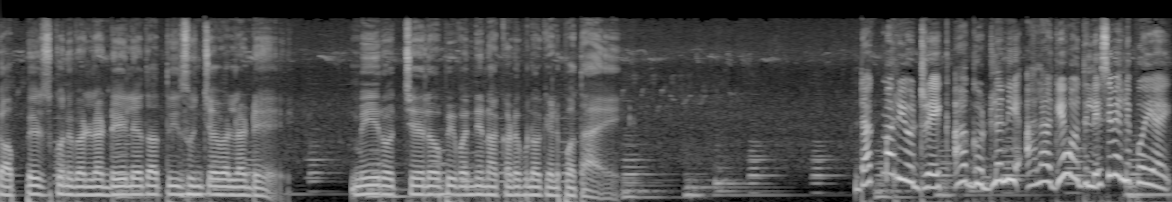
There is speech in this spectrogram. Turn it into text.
కప్పేసుకొని వెళ్ళండి లేదా తీసుంచే వెళ్ళండి. మీరొచ్చేలోపు ఇవన్నీ నా కడుపులోకి వెళ్ళిపోతాయి. డక్ మరియు డ్రేక్ ఆ గుడ్లని అలాగే వదిలేసి వెళ్ళిపోయాయి.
